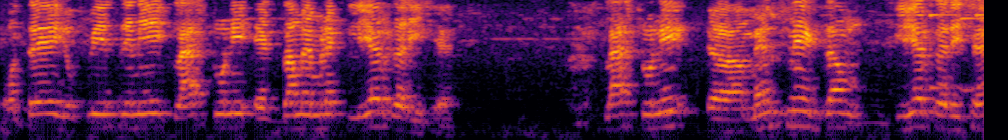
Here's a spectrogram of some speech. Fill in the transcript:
પોતે યુપીએસસીની ક્લાસ ટુની એક્ઝામ એમણે ક્લિયર કરી છે. ક્લાસ ટુની મેન્સની એક્ઝામ ક્લિયર કરી છે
